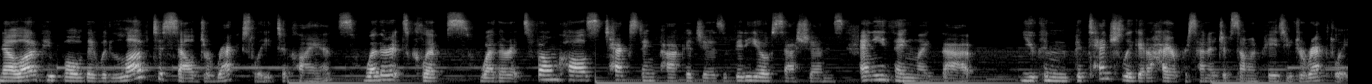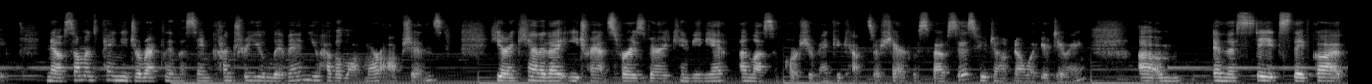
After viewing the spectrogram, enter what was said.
Now, a lot of people, they would love to sell directly to clients, whether it's clips, whether it's phone calls, texting packages, video sessions, anything like that you can potentially get a higher percentage if someone pays you directly. Now, if someone's paying you directly in the same country you live in, you have a lot more options. Here in Canada, e transfer is very convenient, unless, of course, your bank accounts are shared with spouses who don't know what you're doing. Um, in the States, they've got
